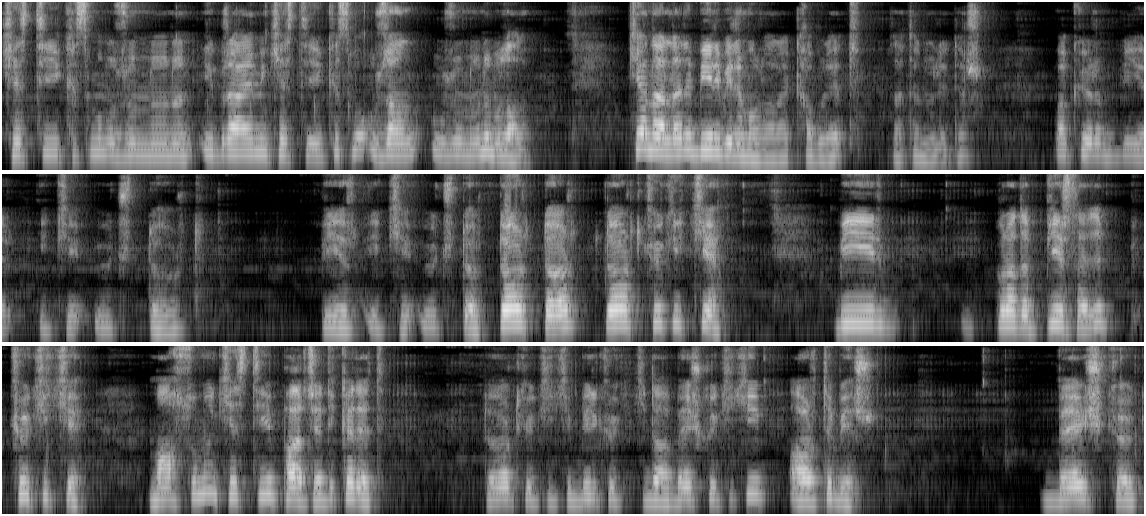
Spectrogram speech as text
kestiği kısmın uzunluğunun İbrahim'in kestiği kısmı uzan uzunluğunu bulalım. Kenarları bir birim olarak kabul et. Zaten öyledir. Bakıyorum 1, 2, 3, 4. 1, 2, 3, 4. 4, 4, 4 kök 2. 1, burada 1 sayısı kök 2. Mahsumun kestiği parça dikkat et. 4 kök 2, 1 kök 2 daha 5 kök 2 artı 1. 5 kök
